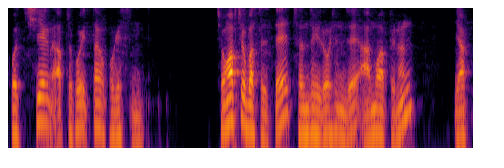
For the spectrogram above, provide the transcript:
곧 시행 앞두고 있다고 보겠습니다. 종합적으로 봤을 때 전 세계로 현재 암호화폐는 약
